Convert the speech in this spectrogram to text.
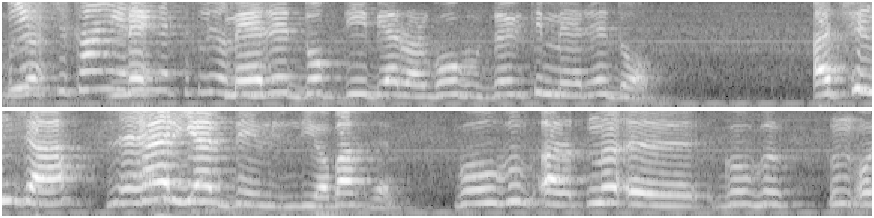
burada ilk çıkan yere Me- tıklıyorsun. MR Dop diye bir yer var. Google Gravity MR Dop. Açınca He. her yer devriliyor. Bakın. Google aratma e, Google'ın o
